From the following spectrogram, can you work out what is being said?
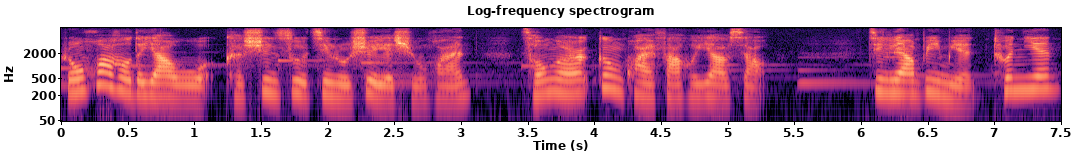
融化后的药物可迅速进入血液循环，从而更快发挥药效。尽量避免吞咽、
